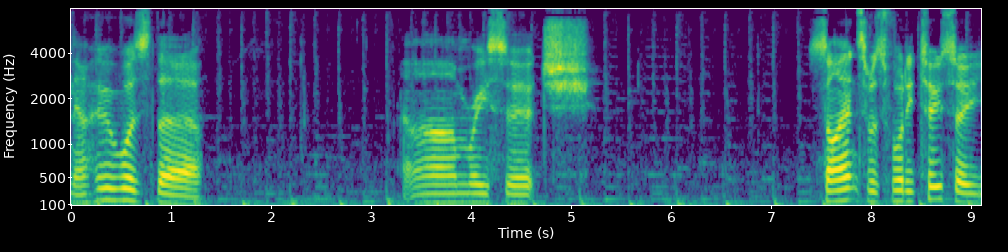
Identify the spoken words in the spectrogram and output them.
Now, who was the um research? Science was 42, so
